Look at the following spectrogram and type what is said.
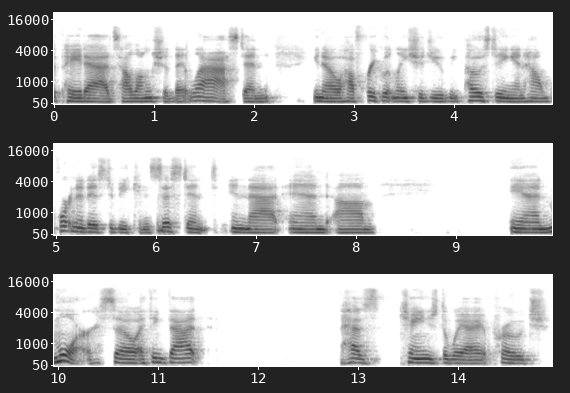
the paid ads how long should they last and you know how frequently should you be posting and how important it is to be consistent in that and um and more. So i think that has changed the way i approach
